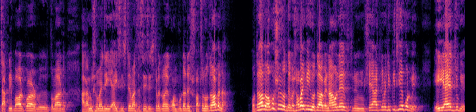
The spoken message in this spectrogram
চাকরি পাওয়ার পর তোমার আগামী সময় যে এআই সিস্টেম আছে, সেই সিস্টেমে তোমাকে কম্পিউটারে সচল হতে হবে না? হতে হবে, অবশ্যই হতে হবে, সবাইকেই হতে হবে, না হলে সে আলটিমেটলি পিছিয়ে পড়বে এই এর যুগে।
